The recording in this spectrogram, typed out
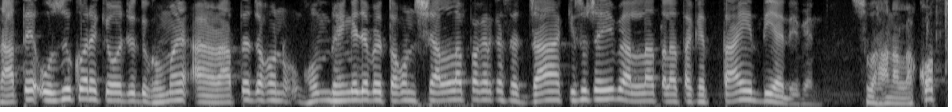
রাতে উজু করে কেউ যদি ঘুমায়, আর রাতে যখন ঘুম ভেঙে যাবে, তখন সে আল্লাহ পাকের কাছে যা কিছু চাইবে, আল্লাহ তালা তাকে তাই দিয়ে দেবেন। সুবাহান আল্লাহ কত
